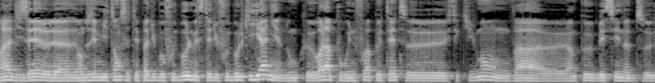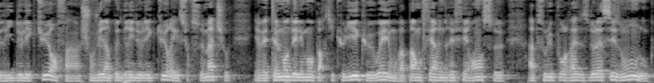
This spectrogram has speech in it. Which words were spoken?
voilà, disait euh, en deuxième mi-temps c'était pas du beau football mais c'était du football qui gagne. Donc voilà, pour une fois peut-être effectivement on va un peu baisser notre grille de lecture, enfin changer un peu de grille de lecture et sur ce match il y avait tellement d'éléments particuliers que ouais, on va pas en faire une référence absolue pour le reste de la saison. Donc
